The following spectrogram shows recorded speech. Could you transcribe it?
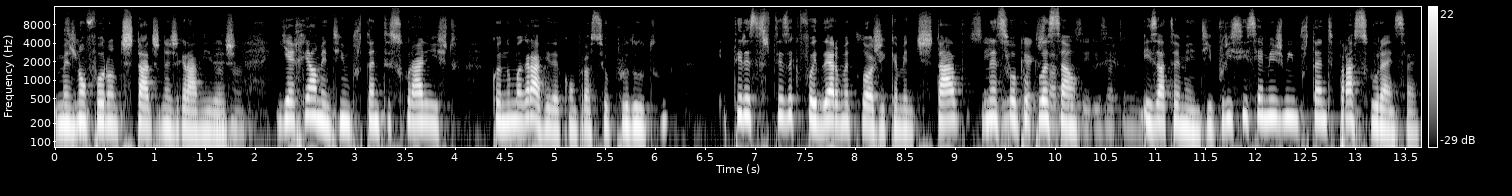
mas não foram testados nas grávidas. Uhum. E é realmente importante assegurar isto. Quando uma grávida compra o seu produto, ter a certeza que foi dermatologicamente testado Sim, na sua é população. fazer, exatamente. Exatamente, e por isso isso é mesmo importante para a segurança.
